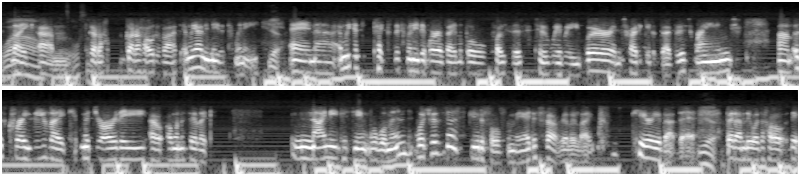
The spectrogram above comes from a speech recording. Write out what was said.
Wow, like um awesome. got a got a hold of us and we only needed 20 Yeah, and uh, and we just picked the 20 that were available closest to where we were and try to get a diverse range. Um, it was crazy, like majority, I, I want to say like 90% were women, which was just beautiful for me. I just felt really like teary about that. yeah, But um, there was a whole, there,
